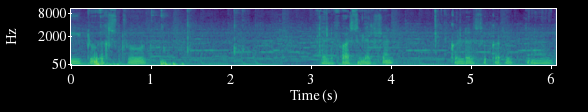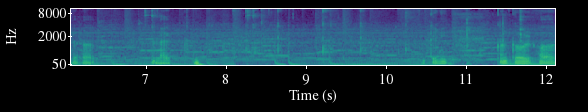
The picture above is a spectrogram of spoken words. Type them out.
E to extrude L for selection colour से कर देते हैं ज़रा लाइट ओके जी control R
